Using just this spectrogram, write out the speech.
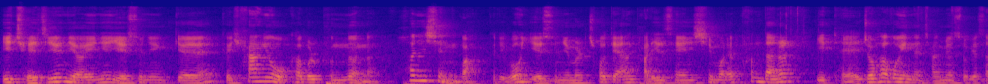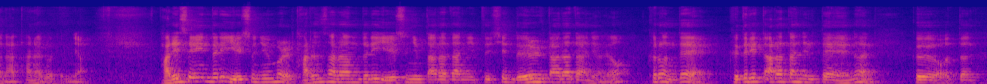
이 죄지은 여인이 예수님께 그 향유 옥합을 붓는 헌신과 그리고 예수님을 초대한 바리새인 시몬의 판단을 이 대조하고 있는 장면 속에서 나타나거든요. 바리새인들이 예수님을 다른 사람들이 예수님 따라다니듯이 늘 따라다녀요. 그런데 그들이 따라다닐 때에는 그 어떤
